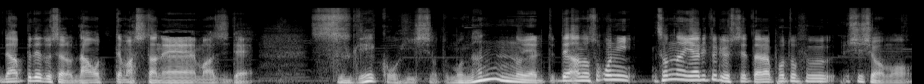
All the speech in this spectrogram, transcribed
で、アップデートしたら治ってましたね、マジで。すげえコーヒー師匠と、もう何のやりとり、で、あの、そこに、そんなやりとりをしてたら、ポトフ師匠も、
